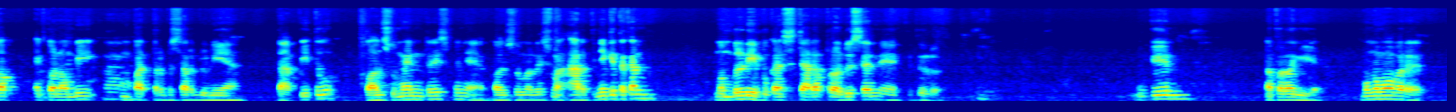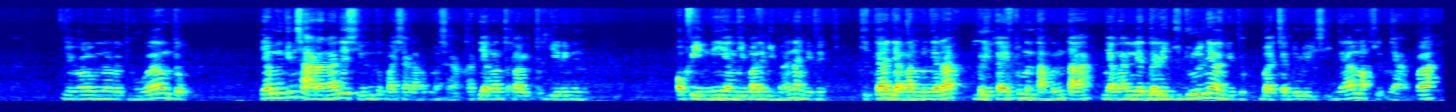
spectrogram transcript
top ekonomi Nah, empat terbesar dunia. Tapi itu konsumerismenya konsumerisme. Artinya kita kan membeli bukan secara produsennya gitu loh. Mungkin apa lagi ya? Mau ngomong apa Red? ya kalau menurut gua untuk ya mungkin saran aja sih untuk masyarakat masyarakat. Jangan terlalu tergiring opini yang gimana gimana gitu. Kita jangan menyerap berita itu mentah-mentah. Jangan lihat dari judulnya gitu. Baca dulu isinya maksudnya apa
